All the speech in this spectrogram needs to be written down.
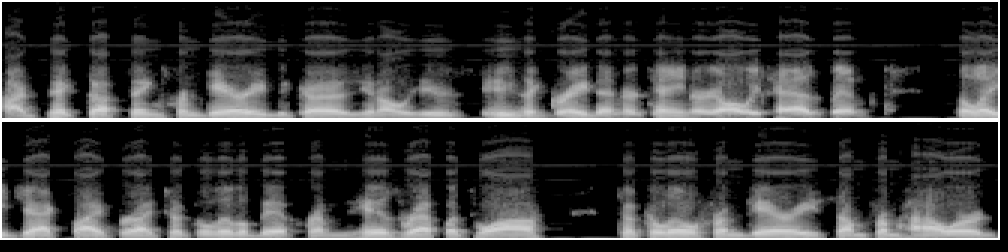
I picked up things from Gary because, you know, he's, he's a great entertainer. He always has been the late Jack Pfeiffer. I took a little bit from his repertoire, took a little from Gary, some from Howard,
